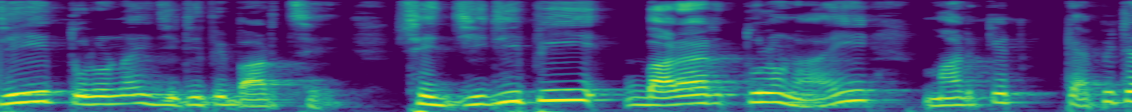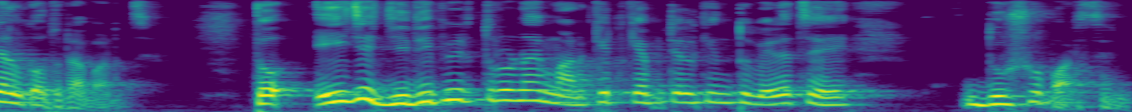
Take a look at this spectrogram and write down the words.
যে তুলনায় জিডিপি বাড়ছে, সেই জিডিপি বাড়ার তুলনায় মার্কেট ক্যাপিটাল কতটা বাড়ছে? তো এই যে জিডিপির তুলনায় মার্কেট ক্যাপিটাল কিন্তু বেড়েছে দুশো পার্সেন্ট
